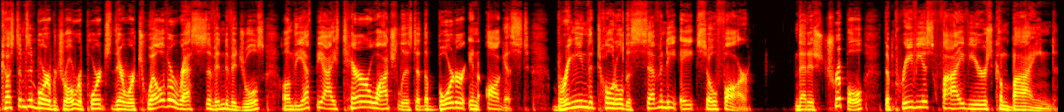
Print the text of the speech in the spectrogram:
Customs and Border Patrol reports there were 12 arrests of individuals on the FBI's terror watch list at the border in August, bringing the total to 78 so far. That is triple the previous five years combined.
